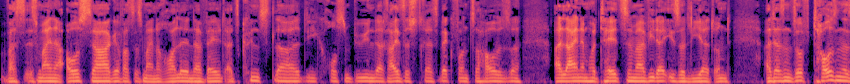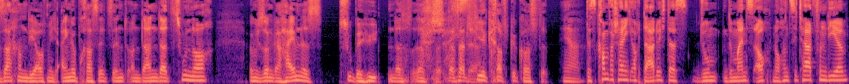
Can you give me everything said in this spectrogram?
was ist meine Aussage, was ist meine Rolle in der Welt als Künstler, die großen Bühnen, der Reisestress, weg von zu Hause, allein im Hotelzimmer, wieder isoliert. Und also das sind so tausende Sachen, die auf mich eingeprasselt sind. Und dann dazu noch irgendwie so ein Geheimnis zu behüten. Das, das, das hat viel Kraft gekostet. Ja, das kommt wahrscheinlich auch dadurch, dass du, du meinst auch noch ein Zitat von dir,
